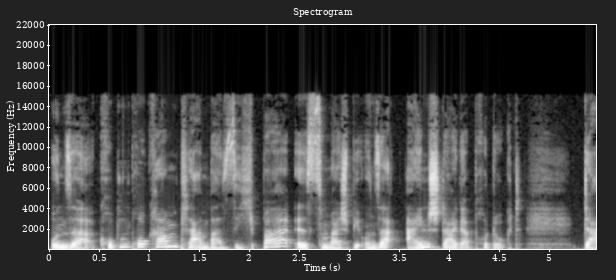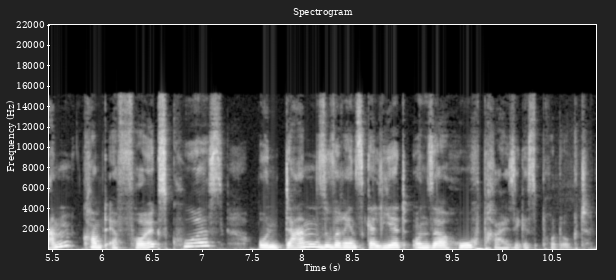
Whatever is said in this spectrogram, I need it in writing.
Unser Gruppenprogramm Planbar Sichtbar ist zum Beispiel unser Einsteigerprodukt. Dann kommt Erfolgskurs und dann souverän skaliert unser hochpreisiges Produkt.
